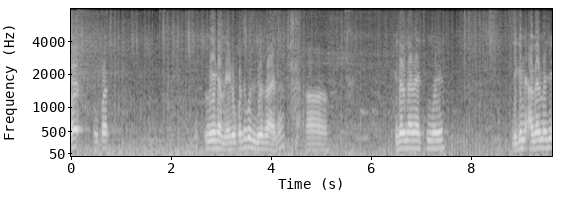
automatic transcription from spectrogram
ऊपर। वेट अ मिनट ऊपर से कुछ गिर रहा है ना? हाँ। इधर जाना है थिंक मुझे। लेकिन अगर मुझे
